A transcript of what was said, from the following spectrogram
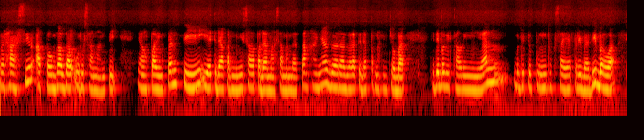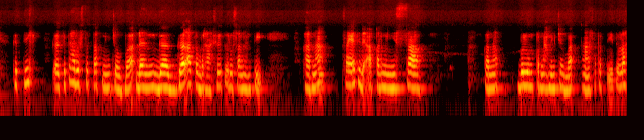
berhasil atau gagal urusan nanti. Yang paling penting ia tidak akan menyesal pada masa mendatang hanya gara-gara tidak pernah mencoba. Jadi bagi kalian begitupun untuk saya pribadi bahwa ketik e, kita harus tetap mencoba dan gagal atau berhasil itu urusan nanti. Karena saya tidak akan menyesal karena belum pernah mencoba. Nah, seperti itulah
